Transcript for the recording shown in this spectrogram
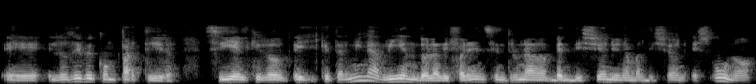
eh, lo debe compartir. Si el que, el que termina viendo la diferencia entre una bendición y una maldición es uno,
